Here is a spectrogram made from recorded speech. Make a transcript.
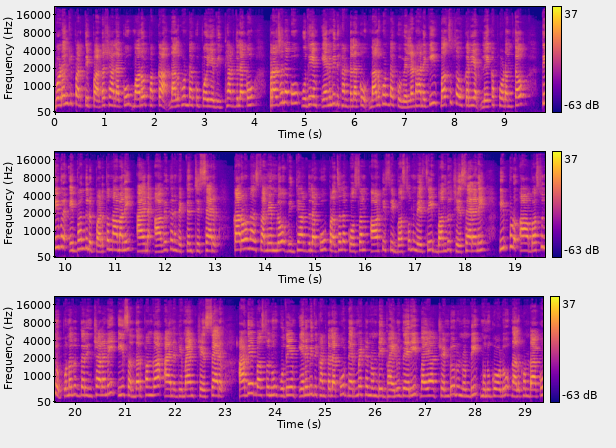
బొడంగిపర్తి పాఠశాలకు మరోపక్క నల్గొండకు పోయే విద్యార్థులకు ప్రజలకు ఉదయం ఎనిమిది గంటలకు నల్గొండకు వెళ్ళడానికి బస్సు సౌకర్యం లేకపోవడంతో తీవ్ర ఇబ్బందులు పడుతున్నామని ఆయన ఆవేదన వ్యక్తం చేశారు. కరోనా సమయంలో విద్యార్థులకు ప్రజల కోసం ఆర్టీసీ బస్సును వేసి బంద్ చేశారని ఇప్పుడు ఆ బస్సును పునరుద్ధరించాలని ఈ సందర్భంగా ఆయన డిమాండ్ చేశారు. అదే బస్సును ఉదయం ఎనిమిది గంటలకు నెర్మెట నుండి బయలుదేరి వయా చెండూరు నుండి మునుగోడు నల్గొండకు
